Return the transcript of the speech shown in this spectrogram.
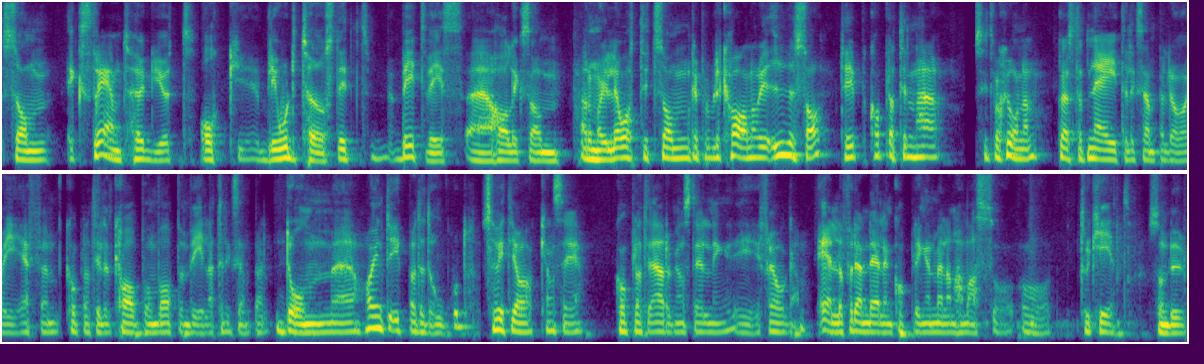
som extremt högljutt och blodtörstigt bitvis har liksom, ja, de har ju låtit som republikaner i USA, typ kopplat till den här situationen. Röstat nej till exempel då i FN kopplat till ett krav på en vapenvila till exempel. De eh, har ju inte yppat ett ord, så vitt jag kan se, kopplat till Erdogans ställning i frågan. Eller för den delen kopplingen mellan Hamas och, och Turkiet, som du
